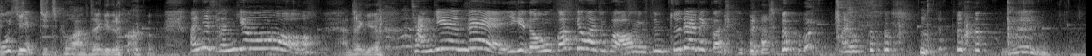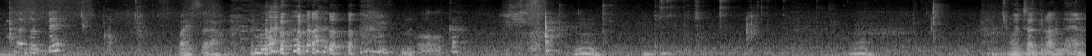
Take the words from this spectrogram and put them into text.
옷이 뒷지퍼가 안 잠기더라고요. 아니야 잠겨. 안 잠겨요. 잠기는데 이게 너무 꽉 껴가지고 아 이거 좀 줄여야 될 것 같아요. 아이고. 아, 어때? 맛있어요. 먹을까? 괜찮긴 한데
